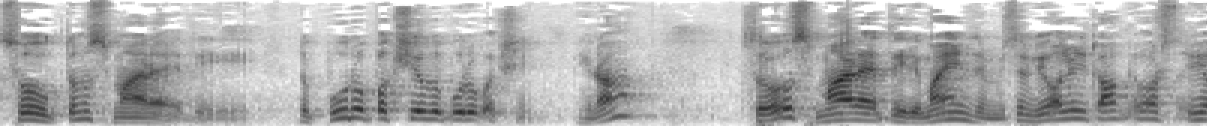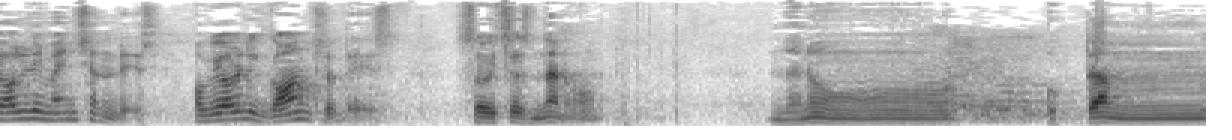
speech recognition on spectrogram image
सो उक्तम स्मारयति the purva pakshi of the purva pakshi you know so smarayati reminds them so we already talked about we already mentioned this or we already gone through this So it says nanu, nanu Uktam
